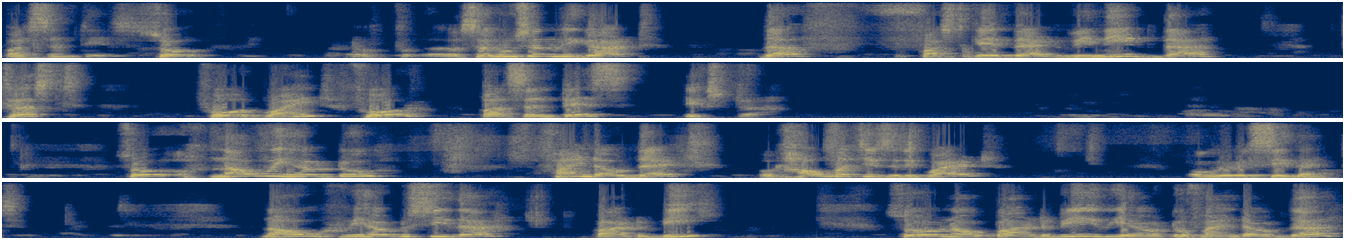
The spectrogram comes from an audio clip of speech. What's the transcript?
percentage. So, uh, solution we got the first case that we need the thrust 4.4 percentage extra. So now we have to find out that okay, how much is required. Okay, we will see that. Now we have to see the part B. So now part B we have to find out the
